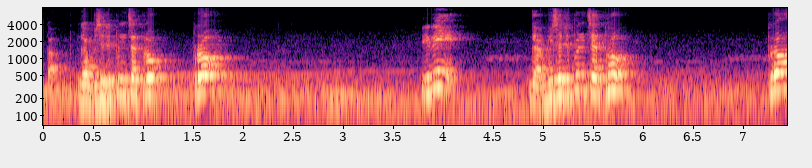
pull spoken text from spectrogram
Gak, gak bisa dipencet, bro. Bro. Ini gak bisa dipencet, bro. Bro.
